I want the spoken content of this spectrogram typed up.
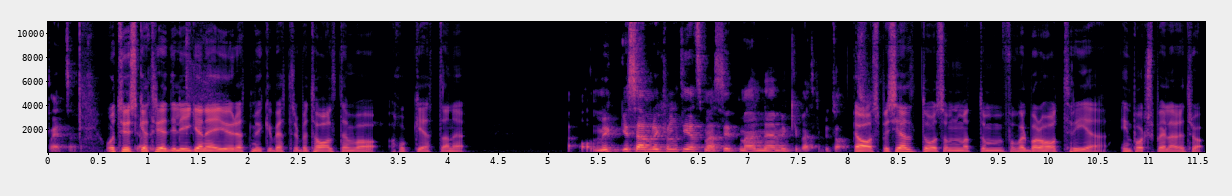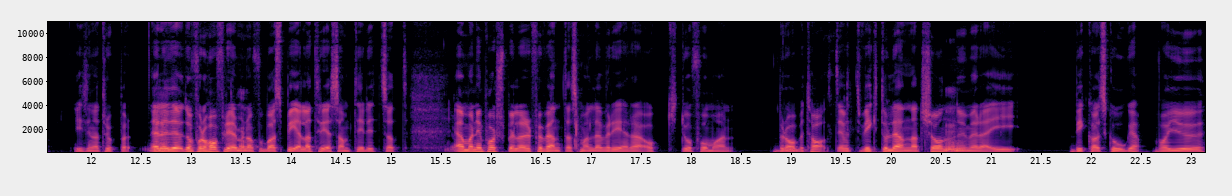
På ett sätt. Och tyska tredjeligan är ju rätt mycket bättre betalt än vad Hockeyettan är Ja, mycket sämre kvalitetsmässigt men eh, mycket bättre betalt. Ja, speciellt då som att de får väl bara ha tre importspelare tror jag I sina trupper Mm. Eller de- får ha fler men de får bara spela tre samtidigt så att Är man importspelare förväntas man leverera och då får man bra betalt Jag vet Viktor Lennartsson Mm. numera i BIK Karlskoga var ju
